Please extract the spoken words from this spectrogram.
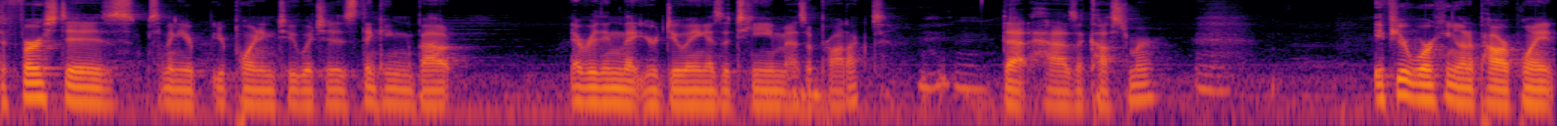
The first is something you're, you're pointing to, which is thinking about everything that you're doing as a team, as a product mm-hmm. that has a customer. Mm-hmm. If you're working on a PowerPoint,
